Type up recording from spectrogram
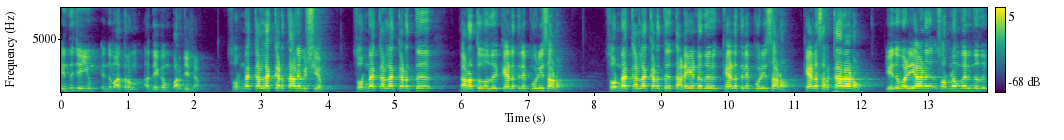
എന്ത് ചെയ്യും എന്ന് മാത്രം അദ്ദേഹം പറഞ്ഞില്ല. സ്വർണക്കള്ളക്കടത്താണ് വിഷയം. സ്വർണക്കള്ളക്കടത്ത് നടത്തുന്നത് കേരളത്തിലെ പോലീസാണോ? സ്വർണക്കള്ളക്കടത്ത് തടയേണ്ടത് കേരളത്തിലെ പോലീസാണോ? കേരള സർക്കാരാണോ? ഏത് വഴിയാണ് സ്വർണം വരുന്നത്?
